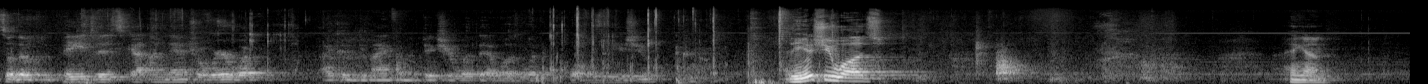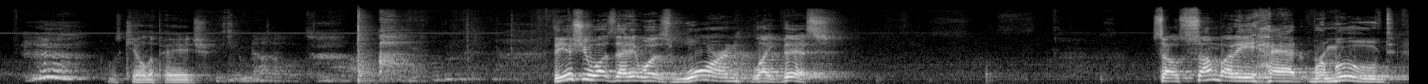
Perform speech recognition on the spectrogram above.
So the, the page that's got unnatural wear, what, I couldn't divine from the picture what that was, what, what was the issue? the issue was, hang on. Let's kill the page. The issue was that it was worn like this. So somebody had removed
